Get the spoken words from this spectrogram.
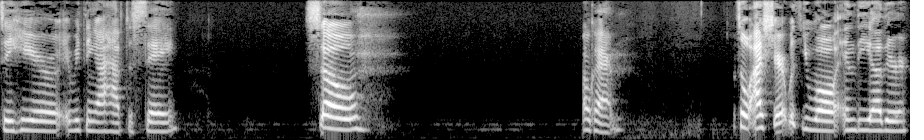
to hear everything I have to say. So, okay. So, I shared with you all in the other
